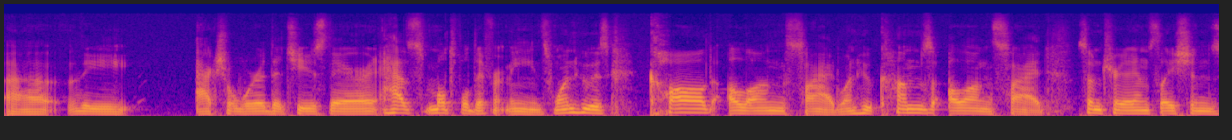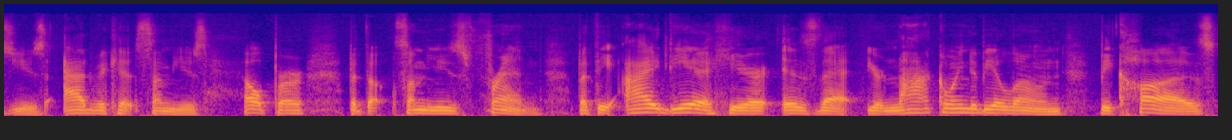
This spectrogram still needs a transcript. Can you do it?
uh, the actual word that's used there. It has multiple different meanings. One who is called alongside, one who comes alongside. Some translations use advocate, some use helper, but the, some use friend. But the idea here is that you're not going to be alone because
